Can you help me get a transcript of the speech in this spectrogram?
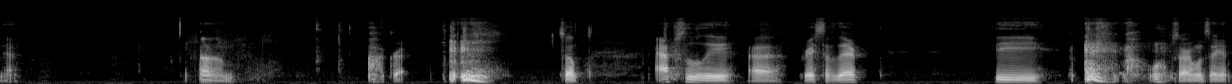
yeah. Um. Oh crap. so, absolutely, uh, great stuff there. The. oh, sorry, one second.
